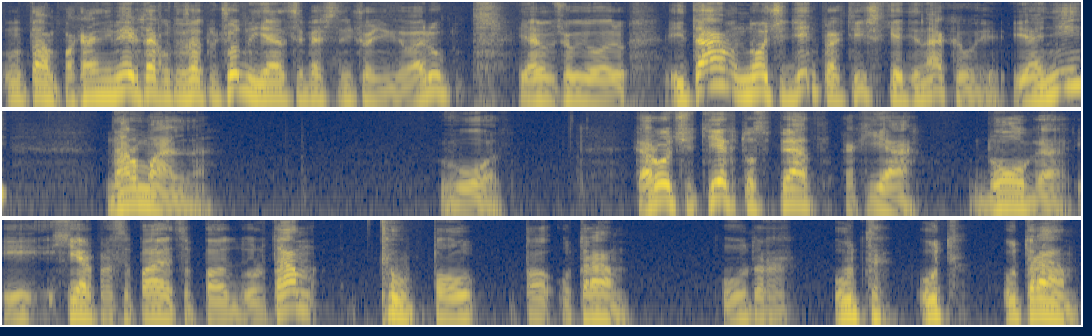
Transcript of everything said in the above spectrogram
Ну, там, по крайней мере, так утверждают ученые, я от себя сейчас ничего не говорю, я что говорю. И там ночь и день практически одинаковые, и они нормально. Вот. Короче, те, кто спят, как я, долго, и хер просыпаются по утрам, тьфу, по, по утрам, утр, ут, ут, утрам,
